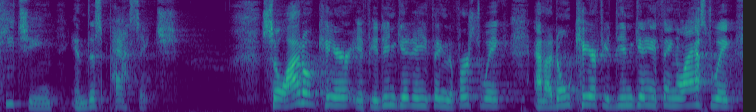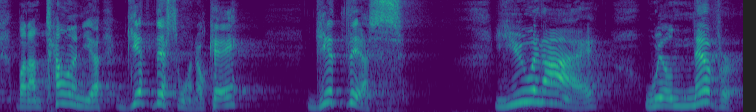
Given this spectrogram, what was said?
teaching in this passage. So I don't care if you didn't get anything the first week, and I don't care if you didn't get anything last week, but I'm telling you, get this one, okay? Get this. You and I will never,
